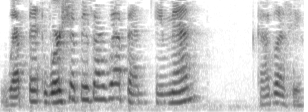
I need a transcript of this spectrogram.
weapon, worship is our weapon. Amen. God bless you.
